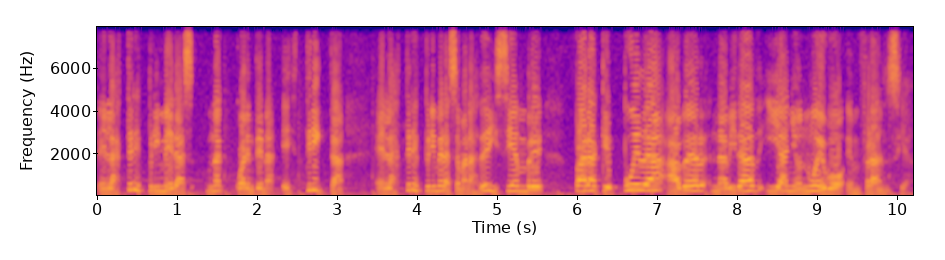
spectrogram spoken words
en las tres primeras, una cuarentena estricta en las tres primeras semanas de diciembre para que pueda haber Navidad y Año Nuevo en Francia.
